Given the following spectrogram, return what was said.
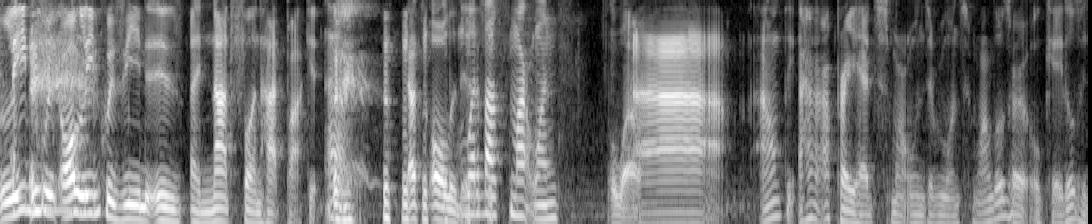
lean all lean cuisine is a not fun hot pocket. That's all it is. What about smart ones? Oh wow. Ah, I don't think I, I probably had smart ones every once in a while. Those are okay. Those are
